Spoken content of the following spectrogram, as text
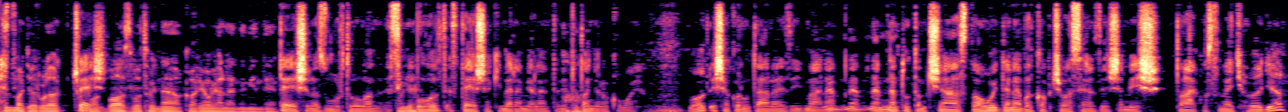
Ezt magyarul a csomagban az volt, hogy ne akarja olyan lenni minden. Teljesen az úrtól van. Ez Ugye? volt, ez teljesen kimerem jelenteni, Aha. tehát annyira komoly volt, és akkor utána ez így már nem, nem, nem, nem tudtam csinálni azt, ahogy, de nem volt kapcsolatszerzésem, és találkoztam egy hölgyel,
